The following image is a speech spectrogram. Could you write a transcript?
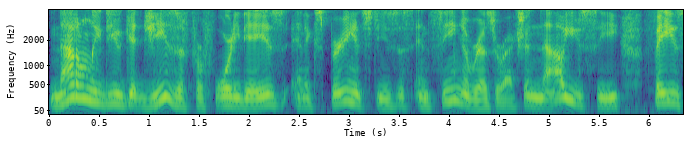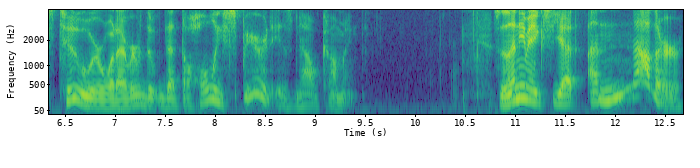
not only do you get Jesus for 40 days and experience Jesus and seeing a resurrection, now you see phase two or whatever, that the Holy Spirit is now coming. So then he makes yet another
